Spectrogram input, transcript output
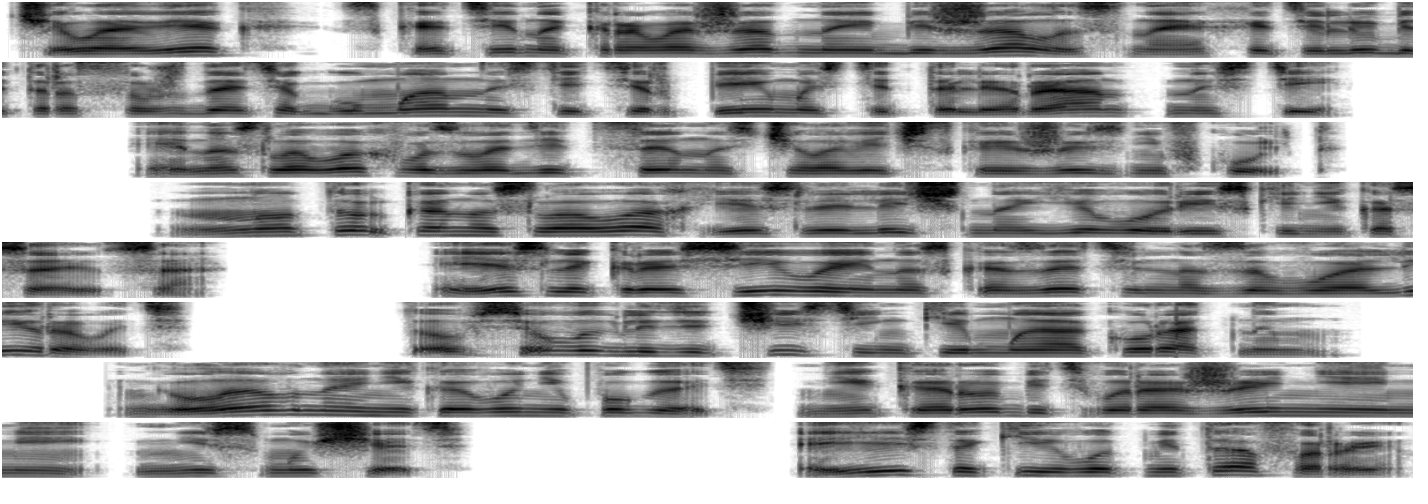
Человек — скотина кровожадная и безжалостная, хоть и любит рассуждать о гуманности, терпимости, толерантности и на словах возводить ценность человеческой жизни в культ. Но только на словах, если лично его риски не касаются. Если красиво и насказательно завуалировать, то все выглядит чистеньким и аккуратным. Главное, никого не пугать, не коробить выражениями, не смущать. Есть такие вот метафоры,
